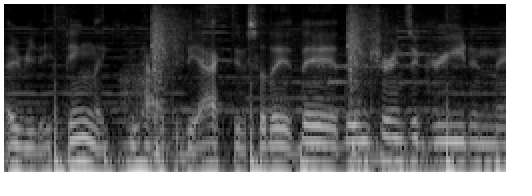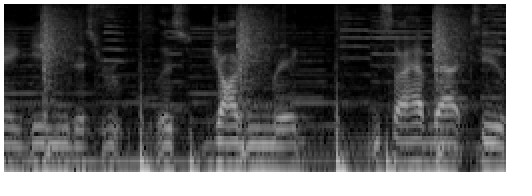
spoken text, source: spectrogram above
everyday thing. Like you have to be active. So they, they the insurance agreed, and they gave me this this jogging leg, and so I have that too.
